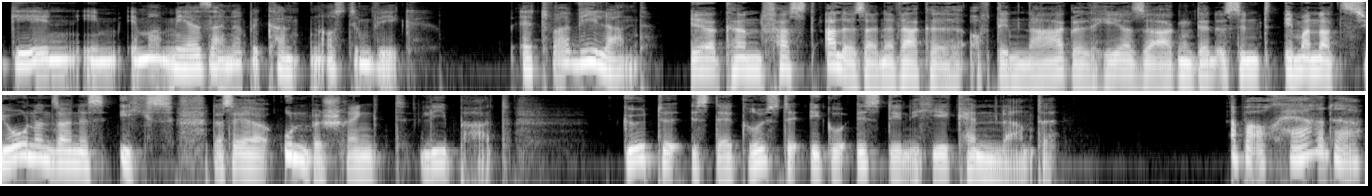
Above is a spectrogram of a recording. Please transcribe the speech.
gehen ihm immer mehr seiner Bekannten aus dem Weg. Etwa Wieland. Er kann fast alle seine Werke auf den Nagel hersagen, denn es sind Emanationen seines Ichs, das er unbeschränkt lieb hat. Goethe ist der größte Egoist, den ich je kennenlernte. Aber auch Herder,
